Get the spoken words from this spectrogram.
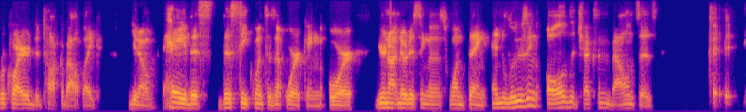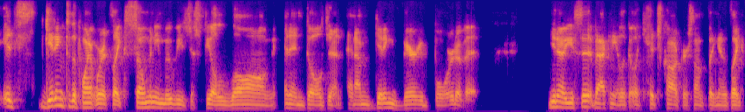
required to talk about like, you know, hey, this this sequence isn't working, or you're not noticing this one thing, and losing all of the checks and balances it's getting to the point where it's like so many movies just feel long and indulgent, and I'm getting very bored of it you know, you sit back and you look at like Hitchcock or something, and it's like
